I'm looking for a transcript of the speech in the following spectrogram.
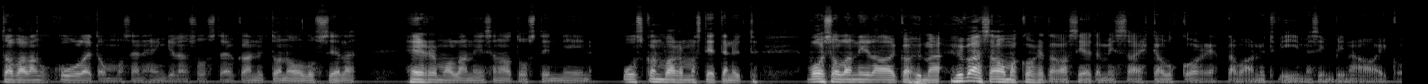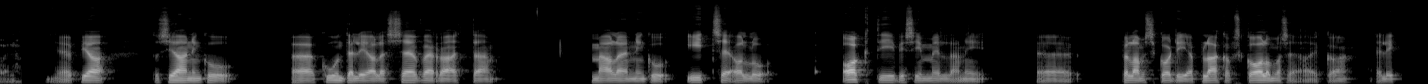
tavallaan, kun kuulee tuommoisen henkilön susta, joka nyt on ollut siellä hermolla niin sanotusti, niin uskon varmasti, että nyt voisi olla niillä aika hyvä, hyvä sauma korjata asioita, missä on ehkä ollut korjattavaa nyt viimeisimpinä aikoina. Jep, ja tosiaan niin kuin, kuuntelijoille sen verran, että mä olen niin kuin, itse ollut aktiivisimmillani äh, pelaamassa kodia Black Ops 3 aikaan. Eli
